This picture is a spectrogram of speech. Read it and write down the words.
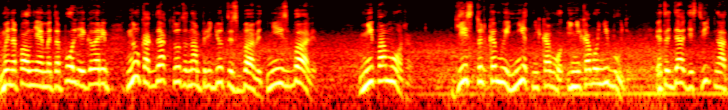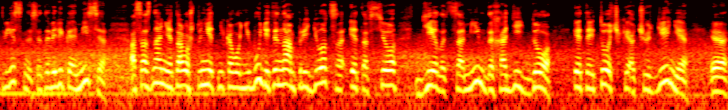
Мы наполняем это поле и говорим, ну, когда кто-то нам придет избавить, не избавит, не поможет. Есть только мы, нет никого и никого не будет. Это, да, действительно ответственность, это великая миссия, осознание того, что нет, никого не будет, и нам придется это все делать самим, доходить до этой точки отчуждения, э,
